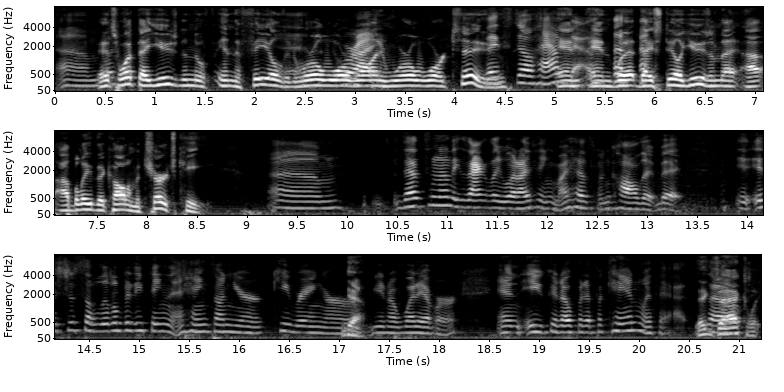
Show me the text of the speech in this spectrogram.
Um, it's what they used in the in the field in World War right. One and World War Two. They still have and, them, and they still use them. I, I, believe they call them a church key. Um, that's not exactly what I think my husband called it, but it's just a little bitty thing that hangs on your key ring or yeah. you know whatever and you can open up a can with it exactly.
